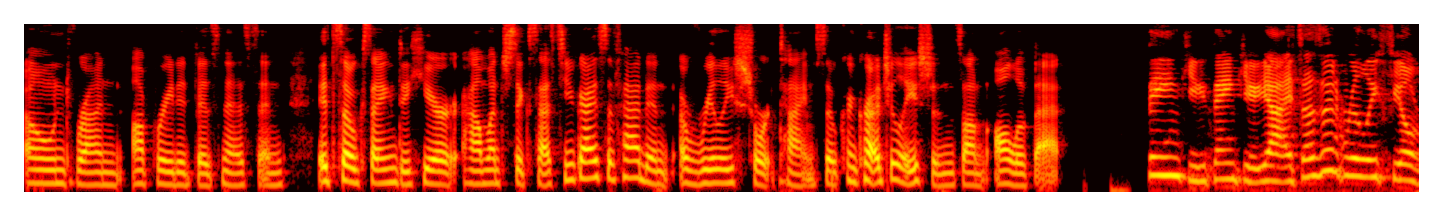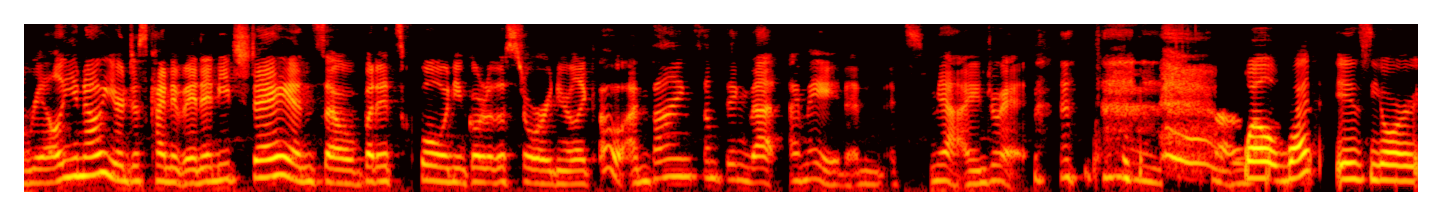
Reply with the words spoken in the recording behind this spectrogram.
owned, run, operated business. And it's so exciting to hear how much success you guys have had in a really short time. So, congratulations on all of that. Thank you. Thank you. Yeah, it doesn't really feel real, you know, you're just kind of in it each day. And so, but it's cool when you go to the store and you're like, oh, I'm buying something that I made. And it's, yeah, I enjoy it. well, what is your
